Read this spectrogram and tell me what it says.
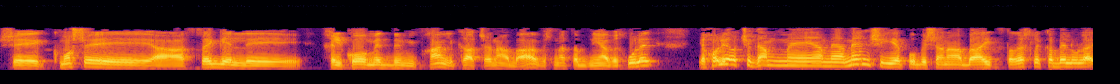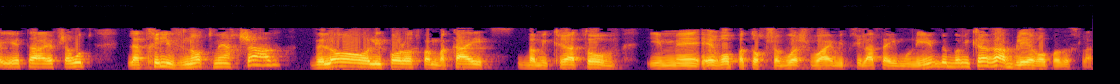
שכמו שהסגל אה, חלקו עומד במבחן לקראת שנה הבאה ושנת הבנייה וכולי, יכול להיות שגם אה, המאמן שיהיה פה בשנה הבאה יצטרך לקבל אולי את האפשרות להתחיל לבנות מעכשיו ולא ליפול עוד פעם בקיץ, במקרה הטוב, עם אה, אירופה תוך שבוע-שבועיים מתחילת האימונים, ובמקרה רע, בלי אירופה בכלל.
